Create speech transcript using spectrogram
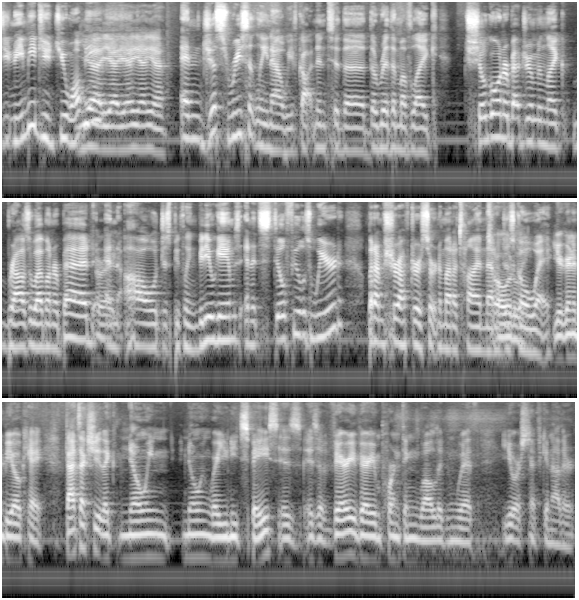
do you need me? Do you, do you want me? Yeah, yeah, yeah, yeah, yeah. And just recently now we've gotten into the the rhythm of like, she'll go in her bedroom and like browse the web on her bed, Right. and I'll just be playing video games, and it still feels weird. But I'm sure after a certain amount of time that'll just go away. You're gonna be okay. That's actually like knowing knowing where you need space is is a very very important thing while living with your significant other.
